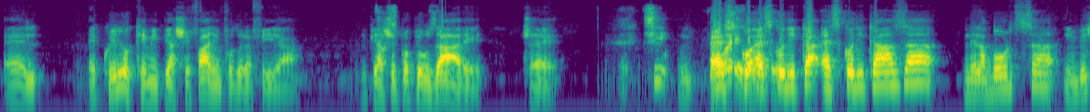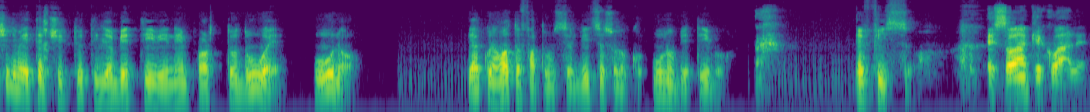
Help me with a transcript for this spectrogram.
è, è quello che mi piace fare in fotografia. Mi piace proprio usare, cioè, sì, esco, esco, di ca- esco di casa nella borsa, invece di metterci tutti gli obiettivi, ne porto due, uno. Io alcune volte ho fatto un servizio solo con un obiettivo. È fisso. E so anche quale.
